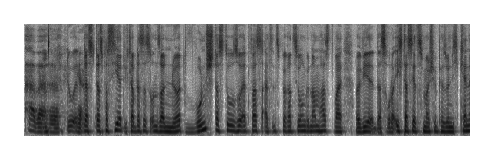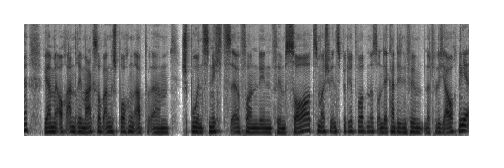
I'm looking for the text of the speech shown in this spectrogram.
Aber äh, du, ja. das, das passiert. Ich glaube, das ist unser Nerd-Wunsch, dass du so etwas als Inspiration genommen hast, weil, weil wir das oder ich das jetzt zum Beispiel persönlich kenne. Wir haben ja auch André Marxhoff angesprochen, ab ähm, Spur ins Nichts äh, von den Film Saw zum Beispiel inspiriert worden ist und er kannte den Film natürlich auch nicht. Ja.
